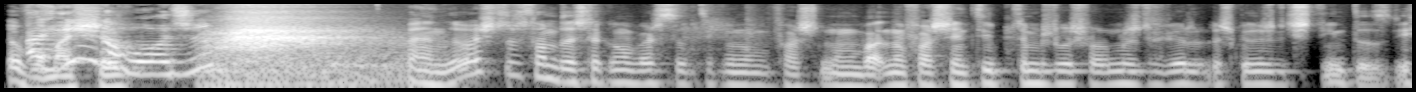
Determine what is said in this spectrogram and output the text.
Eu vou mais Ainda cedo. hoje, Mano, eu acho que estamos esta conversa tipo, não, faz, não, não faz sentido, porque temos duas formas de ver as coisas distintas. E,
